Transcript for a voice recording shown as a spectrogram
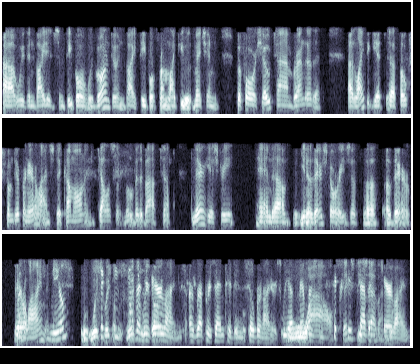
uh, we've invited some people. We're going to invite people from, like you mentioned before showtime, Brenda, that I'd like to get uh, folks from different airlines to come on and tell us a little bit about uh, their history and uh, you know their stories of uh, of their airline, and Neil, which we- which 67 we're airlines are represented in Silverliners. We have members Wow, in 67, 67. airlines.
